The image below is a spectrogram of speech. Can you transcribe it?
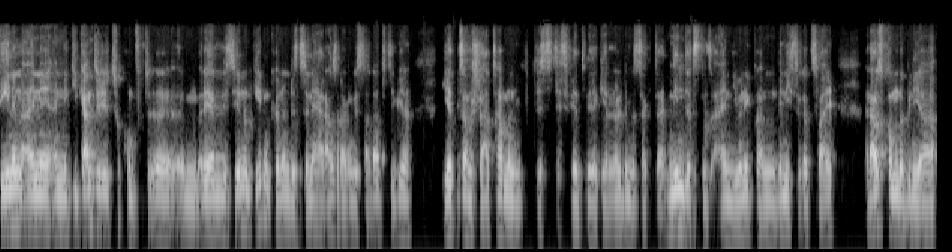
denen eine, eine gigantische Zukunft äh, ähm, realisieren und geben können. Das sind herausragende Startups, die wir jetzt am Start haben. Und das, das wird, wie der Gerald immer sagt, äh, mindestens ein Unicorn, wenn nicht sogar zwei rauskommen. Da bin ich ja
